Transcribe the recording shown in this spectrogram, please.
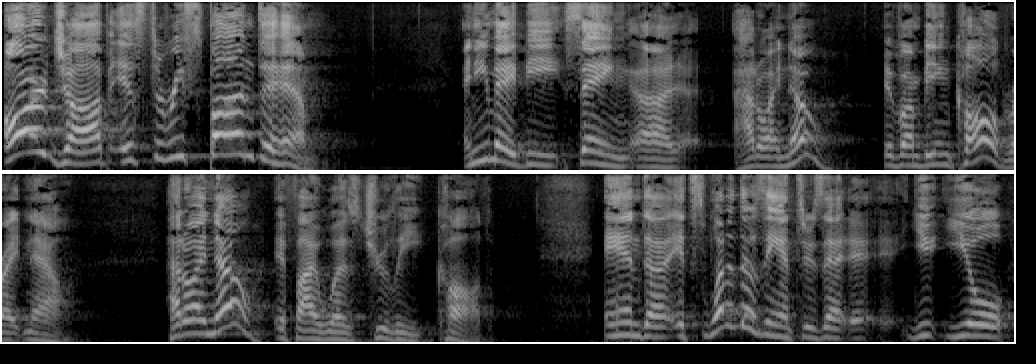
our job is to respond to him. And you may be saying, uh, How do I know if I'm being called right now? How do I know if I was truly called? And uh, it's one of those answers that uh, you, you'll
